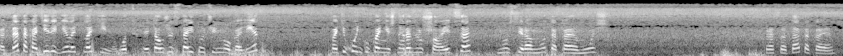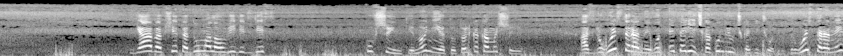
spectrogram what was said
Когда-то хотели делать плотину. Вот это уже стоит очень много лет. Потихоньку, конечно, разрушается, но все равно такая мощь. Красота такая. Я вообще-то думала увидеть здесь кувшинки, но нету, только камыши. А с другой стороны, вот эта речка Кундрючка течет. С другой стороны,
